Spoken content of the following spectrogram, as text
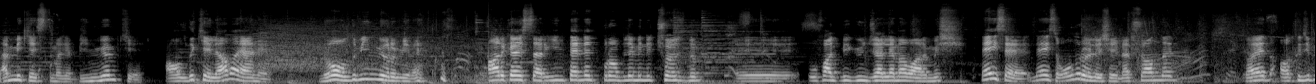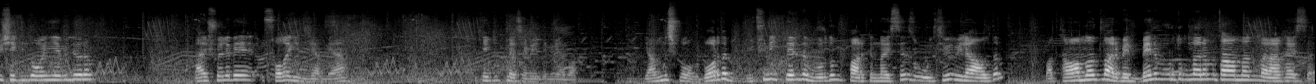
Ben mi kestim acaba? Bilmiyorum ki. Aldık eli ama yani. Ne oldu bilmiyorum yine. Arkadaşlar internet problemini çözdüm. Ee, ufak bir güncelleme varmış. Neyse neyse olur öyle şeyler. Şu anda gayet akıcı bir şekilde oynayabiliyorum. Ben şöyle bir sola gideceğim ya. İke gitmese miydim ya da. Yanlış mı oldu? Bu arada bütün ilkleri de vurdum farkındaysanız. Ultimi bile aldım. Bak tamamladılar beni. Benim vurduklarımı tamamladılar arkadaşlar.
